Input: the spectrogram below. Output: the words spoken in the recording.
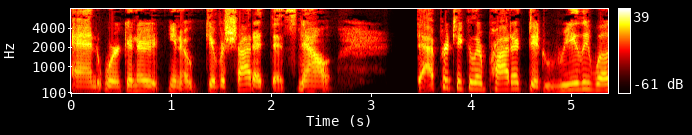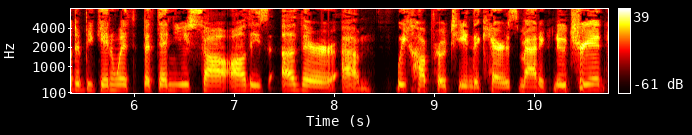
and we're going to, you know, give a shot at this. Now, that particular product did really well to begin with, but then you saw all these other um, we call protein the charismatic nutrient.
